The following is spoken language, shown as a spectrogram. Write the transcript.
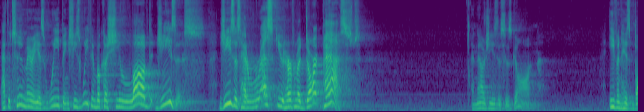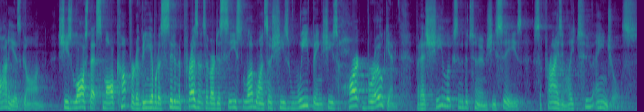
At the tomb, Mary is weeping. She's weeping because she loved Jesus. Jesus had rescued her from a dark past. And now Jesus is gone. Even his body is gone. She's lost that small comfort of being able to sit in the presence of our deceased loved one. So she's weeping. She's heartbroken. But as she looks into the tomb, she sees, surprisingly, two angels.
